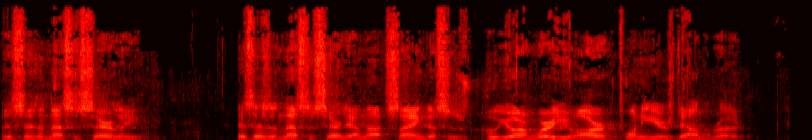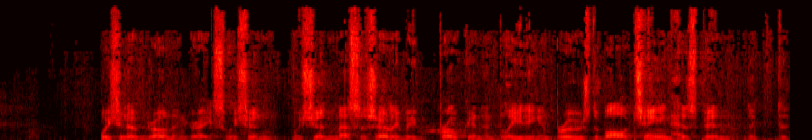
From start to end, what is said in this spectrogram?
This isn't necessarily. This isn't necessarily. I'm not saying this is who you are and where you are 20 years down the road. We should have grown in grace. We shouldn't. We shouldn't necessarily be broken and bleeding and bruised. The ball of chain has been. The, the,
